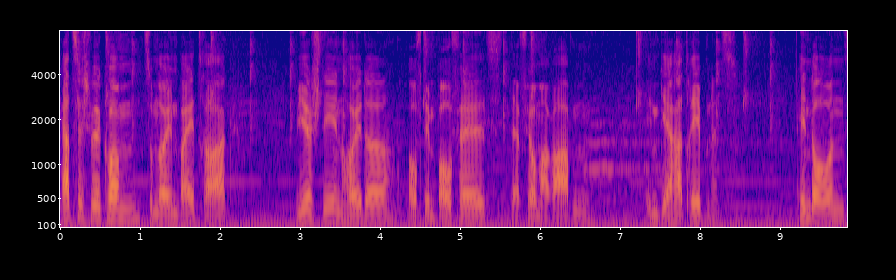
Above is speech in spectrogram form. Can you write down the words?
Herzlich willkommen zum neuen Beitrag. Wir stehen heute auf dem Baufeld der Firma Raben in Gerhard-Rebnitz. Hinter uns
